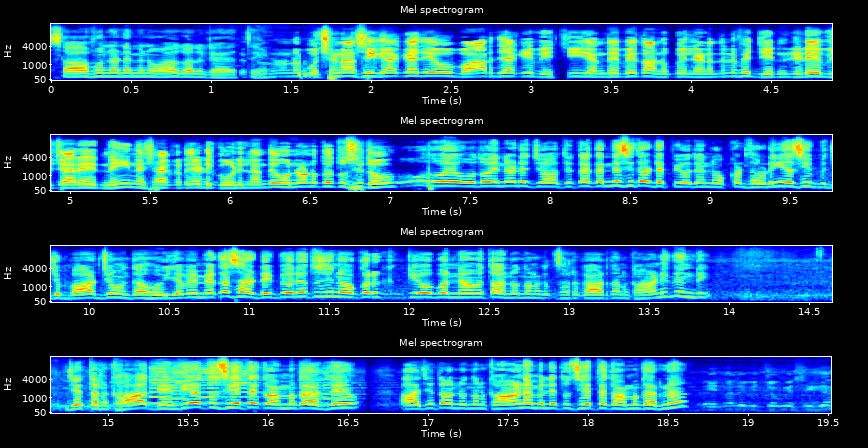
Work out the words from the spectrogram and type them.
ਸਾਫ਼ ਉਹਨਾਂ ਨੇ ਮੈਨੂੰ ਆਹ ਗੱਲ ਕਹਿ ਦਿੱਤੀ। ਉਹਨਾਂ ਨੂੰ ਪੁੱਛਣਾ ਸੀਗਾ ਕਿ ਜੇ ਉਹ ਬਾਹਰ ਜਾ ਕੇ ਵੇਚੀ ਜਾਂਦੇ ਪਏ ਤੁਹਾਨੂੰ ਕੋਈ ਲੈਣਾ ਦੇਣਾ? ਫਿਰ ਜਿਨ- ਜਿਹੜੇ ਵਿਚਾਰੇ ਨਹੀਂ ਨਸ਼ਾ ਕਰਦੇ ਜਿਹੜੀ ਗੋਲੀ ਲਾਉਂਦੇ ਉਹਨਾਂ ਨੂੰ ਤਾਂ ਤੁਸੀਂ ਦਿਓ ਉਹ ਉਦੋਂ ਇਹਨਾਂ ਨੇ ਜਵਾਬ ਦਿੱਤਾ ਕਹਿੰਦੇ ਸੀ ਤੁਹਾਡੇ ਪਿਓ ਦੇ ਨੌਕਰ ਥੋੜੀ ਅਸੀਂ ਜੇ ਬਾਹਰ ਜਾਉਂਦਾ ਹੋਈ ਜਾਵੇ। ਮੈਂ ਕਿਹਾ ਸਾਡੇ ਪਿਓ ਦੇ ਤੁਸੀਂ ਨੌਕਰ ਕਿਉਂ ਬੰਨਾ ਵਾ? ਤੁਹਾਨੂੰ ਤਨਖ- ਸਰਕਾਰ ਤਨਖਾਹ ਨਹੀਂ ਦਿੰਦੀ। ਜੇ ਤਨਖਾਹ ਦਿੰਦੀ ਆ ਤੁਸੀਂ ਇੱਥੇ ਕੰਮ ਕਰਦੇ ਹੋ। ਅੱਜ ਤੁਹਾਨੂੰ ਤਨਖਾਹ ਨਾ ਮਿਲੇ ਤੁਸੀਂ ਇੱਥੇ ਕੰਮ ਕਰਨਾ। ਇਹਨਾਂ ਦੇ ਵਿੱਚੋਂ ਕੋਈ ਸੀਗਾ?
